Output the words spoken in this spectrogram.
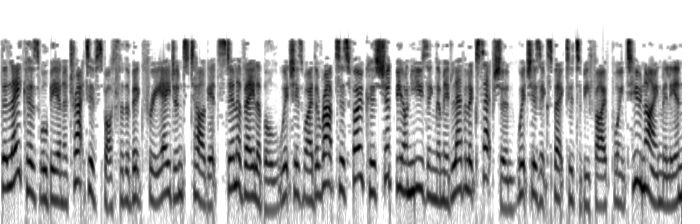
The Lakers will be an attractive spot for the big free agent targets still available which is why the Raptors' focus should be on using the mid-level exception, which is expected to be $5.29 million.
